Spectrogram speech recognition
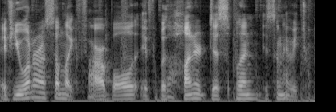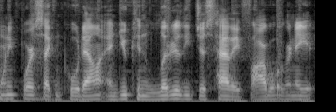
If you want to run something like fireball, if with 100 discipline, it's going to have a 24 second cooldown and you can literally just have a fireball grenade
